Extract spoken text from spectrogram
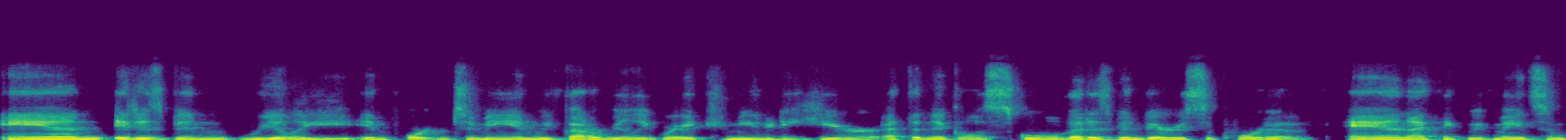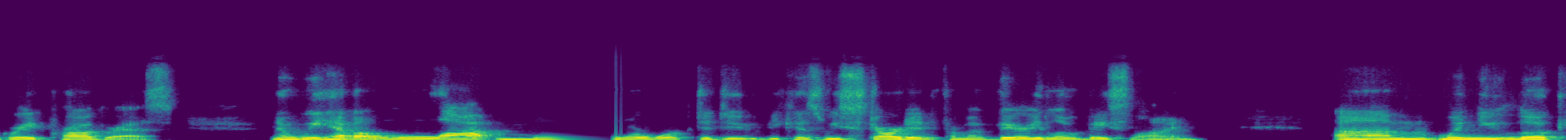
And it has been really important to me. And we've got a really great community here at the Nicholas School that has been very supportive. And I think we've made some great progress. Now, we have a lot more work to do because we started from a very low baseline. Um, when you look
